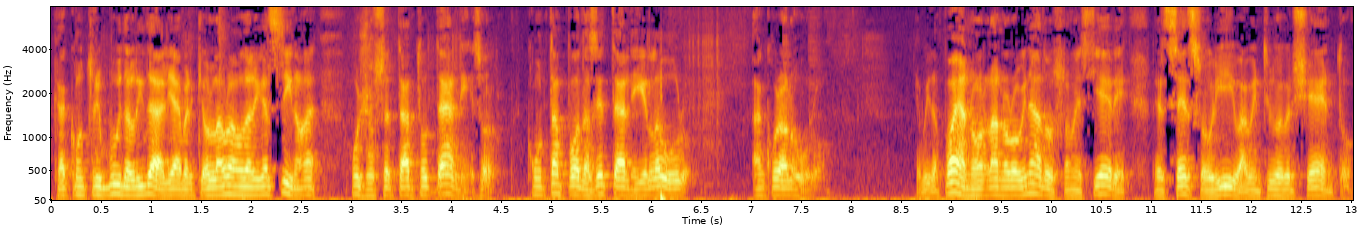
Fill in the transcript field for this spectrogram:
che ha contribuito all'Italia perché ho lavorato da ragazzino eh. ora ho 78 anni so, conta un po' da 7 anni che lavoro ancora lavoro capito? poi hanno- l'hanno rovinato questo mestiere nel senso l'IVA 22%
